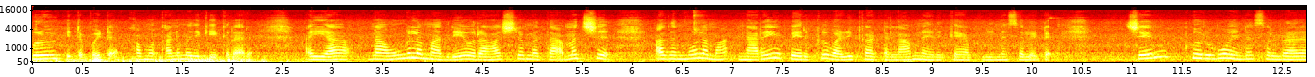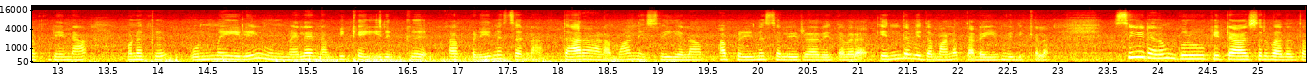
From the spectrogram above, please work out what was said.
குருவுக்கிட்ட போயிட்டு அமு அனுமதி கேட்குறாரு ஐயா நான் உங்களை மாதிரியே ஒரு ஆசிரமத்தை அமைச்சு அதன் மூலமாக நிறைய பேருக்கு வழிகாட்டலாம்னு இருக்கேன் அப்படின்னு சொல்லிட்டு. ஜென் குருவும் என்ன சொல்கிறாரு அப்படின்னா உனக்கு உண்மையிலே உன் மேலே நம்பிக்கை இருக்குது அப்படின்னு சொன்னால் தாராளமாக நீ செய்யலாம் அப்படின்னு சொல்லிடுறாரே தவிர எந்த விதமான தடையும் விதிக்கலை. சீடனும் குருவுக்கிட்ட ஆசிர்வாதத்தை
